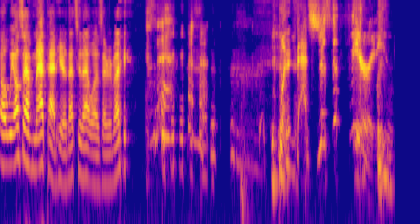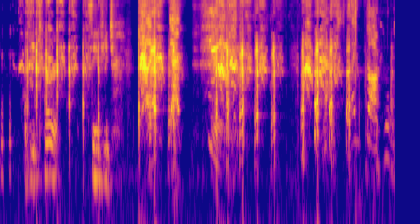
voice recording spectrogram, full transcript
oh, we also have MatPat here. That's who that was, everybody. But that's just a theory. If you turn, see if you turn. Hashtag dog woke.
